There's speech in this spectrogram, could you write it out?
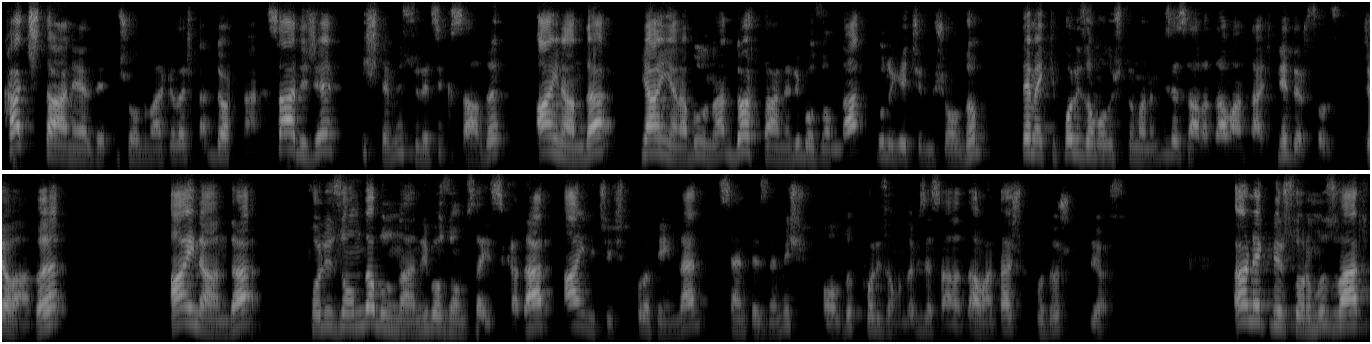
kaç tane elde etmiş oldum arkadaşlar? 4 tane. Sadece işlemin süresi kısaldı. Aynı anda yan yana bulunan 4 tane ribozomdan bunu geçirmiş oldum. Demek ki polizom oluşturmanın bize sağladığı avantaj nedir sorusunun cevabı aynı anda polizomda bulunan ribozom sayısı kadar aynı çeşit proteinden sentezlemiş olduk. Polizomun da bize sağladığı avantaj budur diyoruz. Örnek bir sorumuz var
